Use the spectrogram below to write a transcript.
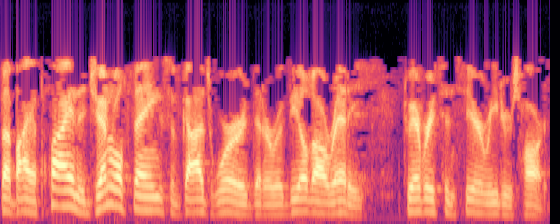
but by applying the general things of God's Word that are revealed already to every sincere reader's heart.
